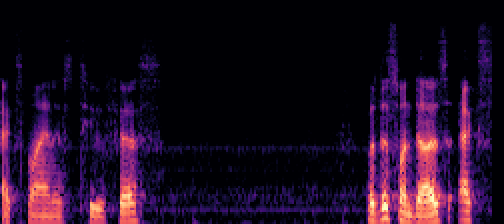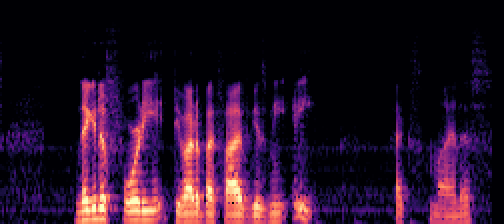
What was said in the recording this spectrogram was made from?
x minus 2 fifths. But this one does. x negative 40 divided by 5 gives me 8. x minus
